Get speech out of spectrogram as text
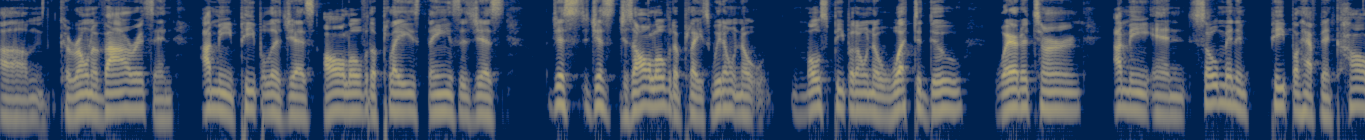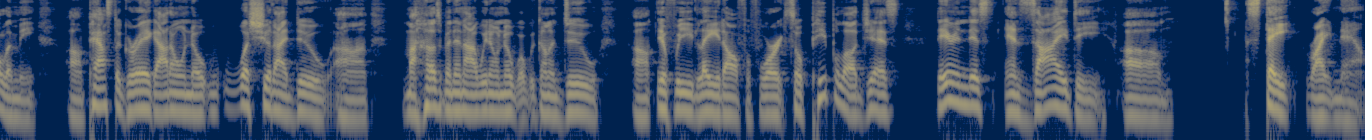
um, coronavirus. And I mean, people are just all over the place. Things is just, just, just, just all over the place. We don't know. Most people don't know what to do where to turn. I mean, and so many people have been calling me, uh, Pastor Greg. I don't know what should I do. Uh, my husband and I, we don't know what we're gonna do uh, if we laid off of work. So people are just they're in this anxiety um, state right now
